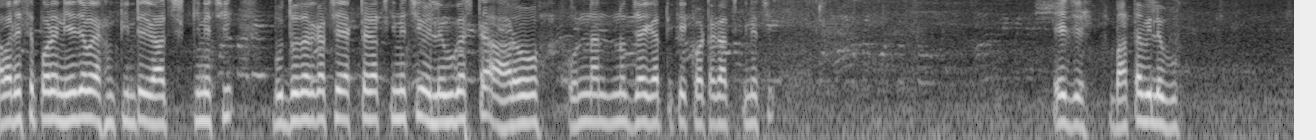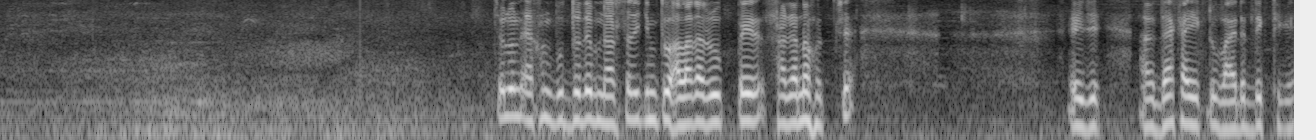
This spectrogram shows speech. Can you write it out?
আবার এসে পরে নিয়ে যাব, এখন তিনটে গাছ কিনেছি। বুদ্ধদার কাছে একটা গাছ কিনেছি, ওই লেবু গাছটা, আরও অন্যান্য জায়গা থেকে কটা গাছ কিনেছি। এই যে বাতাবি লেবু। চলুন, এখন বুদ্ধদেব নার্সারি কিন্তু আলাদা রূপে সাজানো হচ্ছে। এই যে আমি দেখাই একটু বাইরের দিক থেকে।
